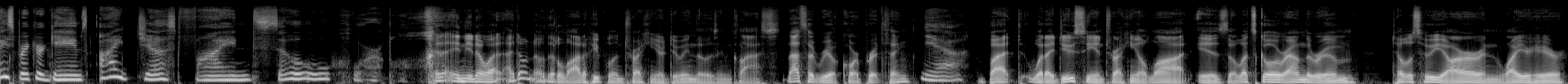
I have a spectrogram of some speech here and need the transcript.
Icebreaker games, I just find so horrible. And, and, you know what? I don't know that a lot of people in trekking are doing those in class. That's a real corporate thing. Yeah. But what I do see in trekking a lot is uh, let's go around the room, tell us who you are and why you're here,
